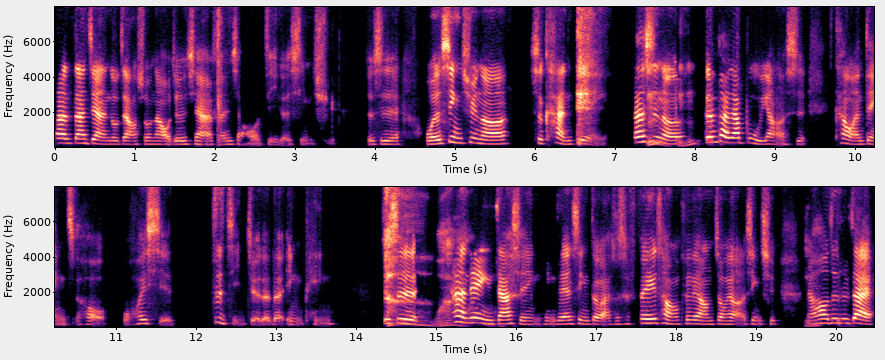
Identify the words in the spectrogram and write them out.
那那既然都这样说，那我就是现在分享我自己的兴趣，就是我的兴趣呢是看电影，但是呢跟大家不一样的是，看完电影之后我会写自己觉得的影评。就是看电影加写影评这件事情对我来说是非常非常重要的兴趣，然后这是在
